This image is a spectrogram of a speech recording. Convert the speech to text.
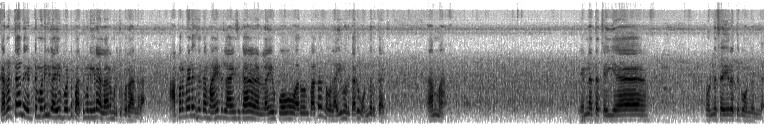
கரெக்டாக அந்த எட்டு மணிக்கு லைவ் போட்டு பத்து மணிக்கெல்லாம் எல்லாரும் முடிச்சு போடுறாங்கடா. அப்புறமேலே சித்த மைண்ட் லாங்ஸுக்காக லைவ் போவோம் வருவோம்னு பார்த்தா அந்த லைவும் இருக்காது ஒன்றும் இருக்காது. ஆமாம் என்னத்தை செய்ய? ஒன்றும் செய்கிறதுக்கு ஒன்றும் இல்லை.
